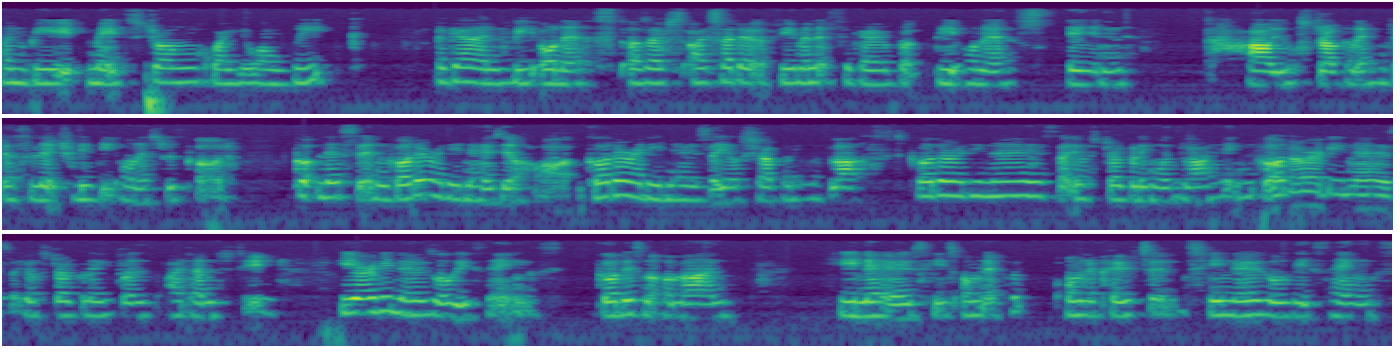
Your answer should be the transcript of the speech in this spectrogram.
and be made strong where you are weak. Again, be honest. As I've, I said it a few minutes ago, but be honest in how you're struggling. Just literally be honest with God. God, listen, God already knows your heart. God already knows that you're struggling with lust. God already knows that you're struggling with lying. God already knows that you're struggling with identity. He already knows all these things. God is not a man. He knows. He's omnip- omnipotent. He knows all these things.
